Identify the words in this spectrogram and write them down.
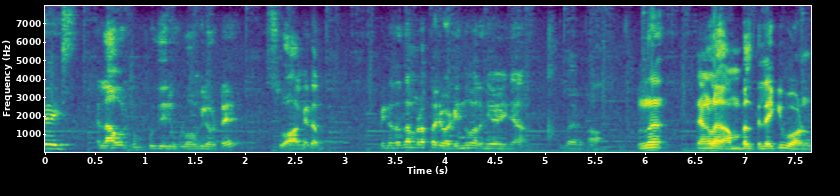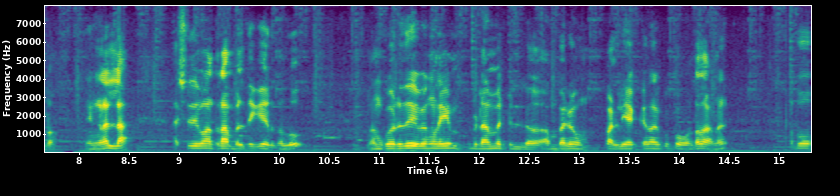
ഗൈസ് എല്ലാവർക്കും പുതിയൊരു വ്ളോഗിലോട്ട് സ്വാഗതം. പിന്നെ നമ്മുടെ പരിപാടി എന്ന് പറഞ്ഞു കഴിഞ്ഞാൽ ഇന്ന് ഞങ്ങൾ അമ്പലത്തിലേക്ക് പോകണുണ്ടോ? ഞങ്ങളല്ല അശ്വതി മാത്രം അമ്പലത്തേക്ക് കയറുന്നുള്ളൂ. നമുക്കൊരു ദൈവങ്ങളെയും വിടാൻ പറ്റില്ലല്ലോ. അമ്പലവും പള്ളിയൊക്കെ നമുക്ക് പോകേണ്ടതാണ്. അപ്പോൾ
